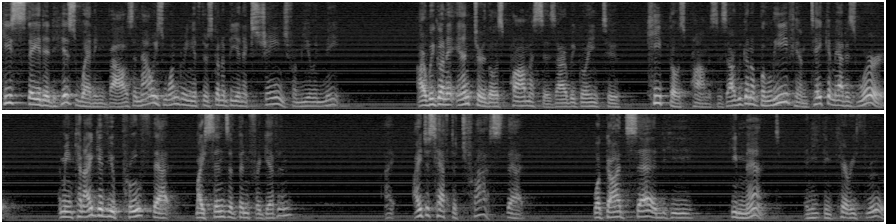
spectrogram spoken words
He's stated his wedding vows, and now he's wondering if there's going to be an exchange from you and me. Are we going to enter those promises? Are we going to keep those promises? Are we going to believe him, take him at his word? I mean, can I give you proof that my sins have been forgiven? I, I just have to trust that what God said he, he meant, and he can carry through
